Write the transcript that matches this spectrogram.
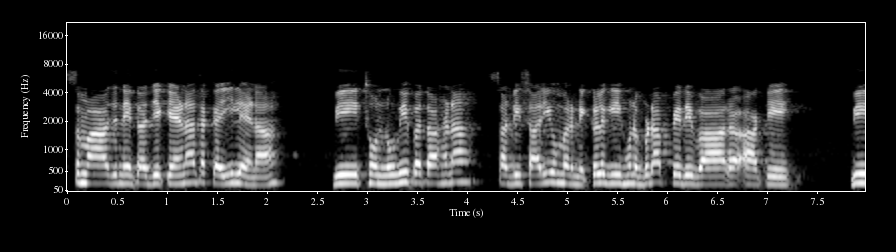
ਸਮਾਜ ਨੇ ਤਾਂ ਜੇ ਕਹਿਣਾ ਤਾਂ ਕਹੀ ਲੈਣਾ। ਵੀ ਤੁਹਾਨੂੰ ਵੀ ਪਤਾ ਹੈ ਨਾ ਸਾਡੀ ਸਾਰੀ ਉਮਰ ਨਿਕਲ ਗਈ, ਹੁਣ ਬੁਢਾਪੇ ਦੇ ਵਾਰ ਆ ਕੇ ਵੀ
